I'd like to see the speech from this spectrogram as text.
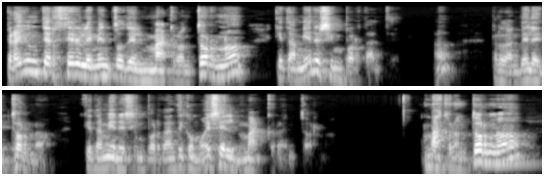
Pero hay un tercer elemento del macroentorno que también es importante, perdón, del entorno, que también es importante, como es el macroentorno. Macroentorno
